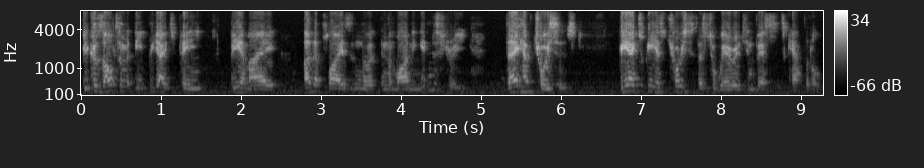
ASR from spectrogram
Because ultimately, BHP, BMA, other players in the, in the mining industry, they have choices. BHP has choices as to where it invests its capital.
